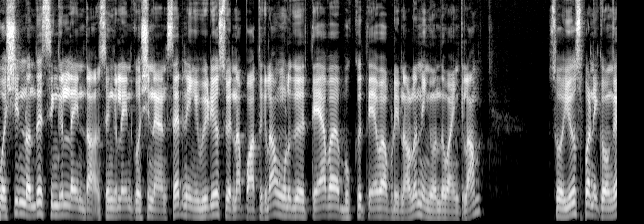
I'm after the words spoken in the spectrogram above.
கொஷின் வந்து சிங்கிள் லைன் தான். சிங்கிள் லைன் கொஷின் ஆன்சர் நீங்கள் வீடியோஸ் வேணால் பார்த்துக்கலாம். உங்களுக்கு தேவை புக்கு தேவை அப்படின்னாலும் நீங்கள் வந்து வாங்கிக்கலாம். ஸோ யூஸ் பண்ணிக்கோங்க.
